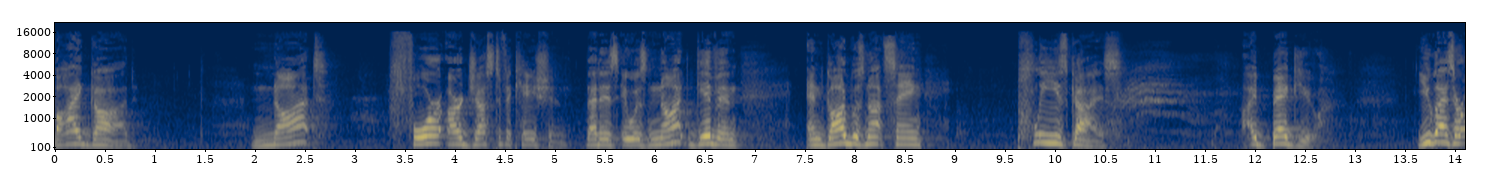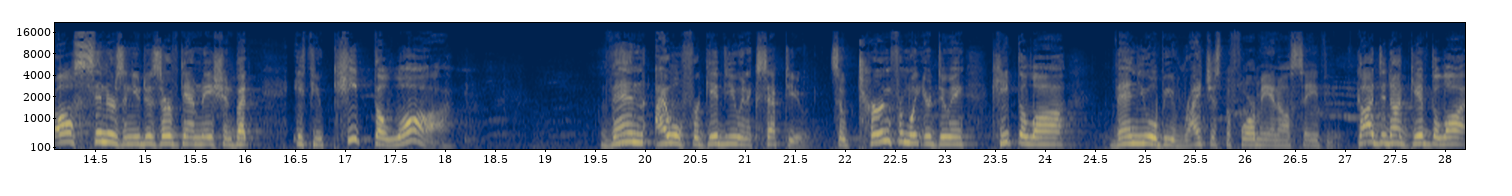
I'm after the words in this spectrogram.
by God not for our justification. That is, it was not given and God was not saying, Please, guys, I beg you. You guys are all sinners and you deserve damnation, but if you keep the law, then I will forgive you and accept you. So turn from what you're doing, keep the law, then you will be righteous before me and I'll save you. God did not give the law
